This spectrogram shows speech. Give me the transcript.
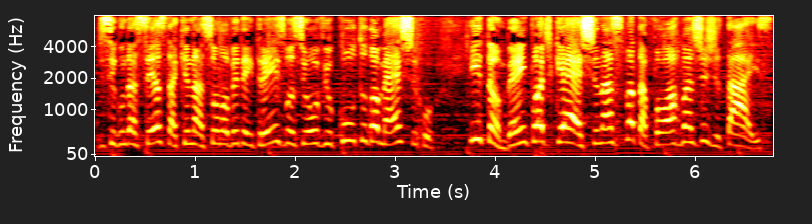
de segunda a sexta, aqui na Som 93, você ouve o Culto Doméstico e também podcast nas plataformas digitais.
